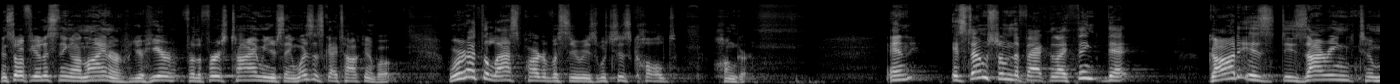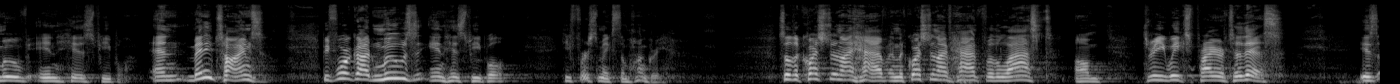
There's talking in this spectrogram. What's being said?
And so, if you're listening online or you're here for the first time and you're saying, What is this guy talking about? We're at the last part of a series which is called Hunger. And it stems from the fact that I think that God is desiring to move in his people. And many times, before God moves in his people, he first makes them hungry. So, the question I have, and the question I've had for the last um, three weeks prior to this, is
